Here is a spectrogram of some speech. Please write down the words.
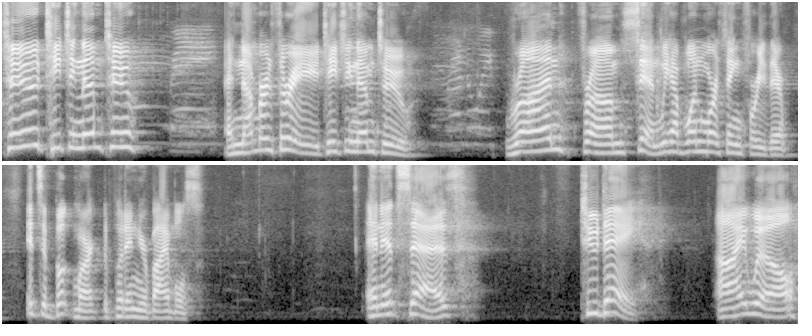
two, teaching them to. And number three, teaching them to run from sin. We have one more thing for you there. It's a bookmark to put in your Bibles. And it says, Today I will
